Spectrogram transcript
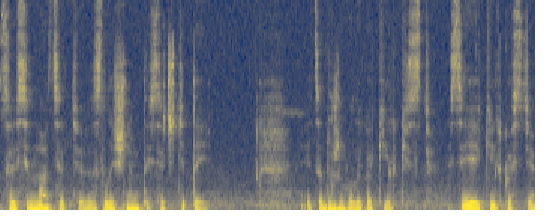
це 17 з лишнім тисяч дітей. І це дуже велика кількість. З цієї кількості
